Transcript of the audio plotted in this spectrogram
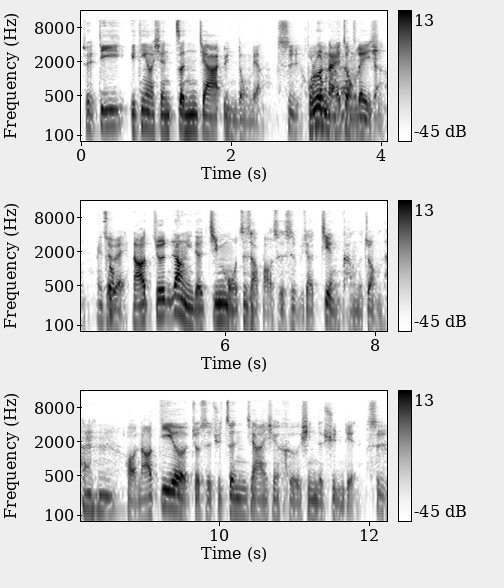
所以第一一定要先增加运动量，是不论哪一种类型，没错，对不对？然后就让你的筋膜至少保持是比较健康的状态。嗯好，然后第二就是去增加一些核心的训练。是，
